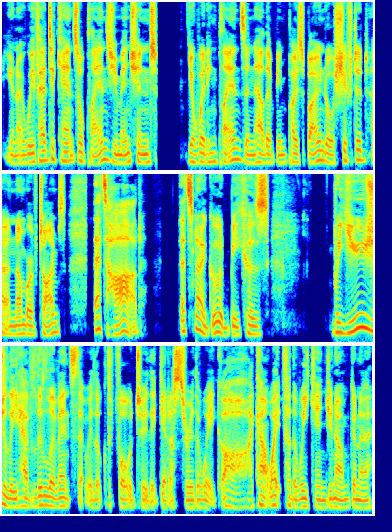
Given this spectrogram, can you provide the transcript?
you know we've had to cancel plans. You mentioned your wedding plans and how they've been postponed or shifted a number of times. That's hard that's no good because we usually have little events that we look forward to that get us through the week. Oh, I can't wait for the weekend. You know, I'm going to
